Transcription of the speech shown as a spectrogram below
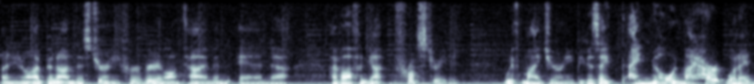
and you know, I've been on this journey for a very long time, and and uh, I've often gotten frustrated with my journey because I, I know in my heart what I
